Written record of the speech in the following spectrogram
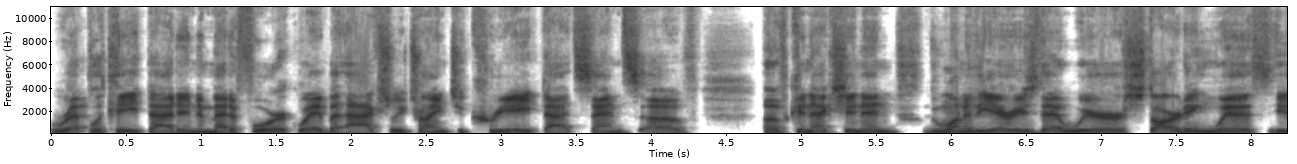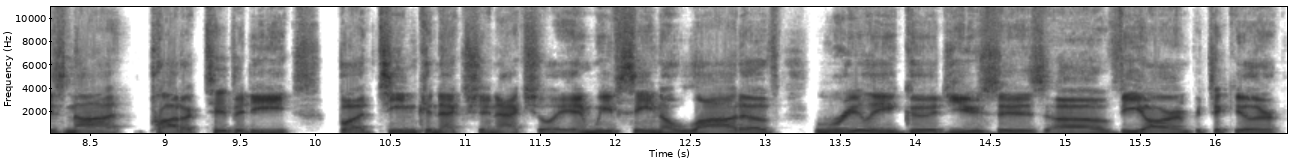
replicate that in a metaphoric way, but actually trying to create that sense of of connection. And one of the areas that we're starting with is not productivity, but team connection, actually. And we've seen a lot of really good uses of VR in particular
